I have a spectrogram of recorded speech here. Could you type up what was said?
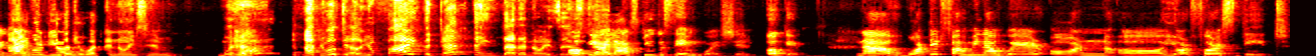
like I will video? tell you what annoys him. Huh? I will tell you five to ten things that annoys him. Okay, I'll ask you the same question. Okay. Now, what did Fahmina wear on uh, your first date?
